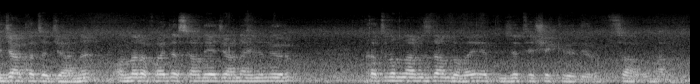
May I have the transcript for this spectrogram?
heyecan katacağını, onlara fayda sağlayacağına inanıyorum. Katılımlarınızdan dolayı hepinize teşekkür ediyorum. Sağ olun. olun.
